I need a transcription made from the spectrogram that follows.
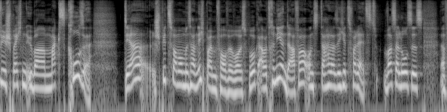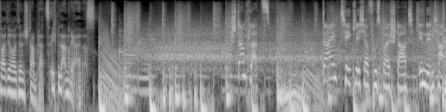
wir sprechen über Max Kruse. Der spielt zwar momentan nicht beim VW Wolfsburg, aber trainieren darf er und da hat er sich jetzt verletzt. Was da los ist, erfahrt ihr heute in Stammplatz. Ich bin André Albers. Stammplatz. Dein täglicher Fußballstart in den Tag.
